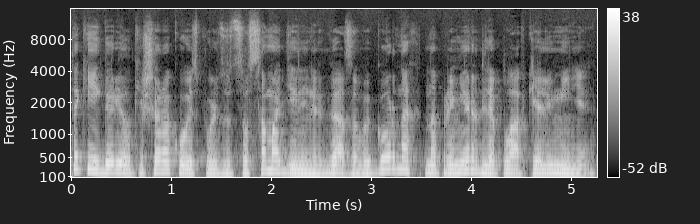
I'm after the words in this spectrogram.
Такие горелки широко используются в самодельных газовых горнах, например, для плавки алюминия.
